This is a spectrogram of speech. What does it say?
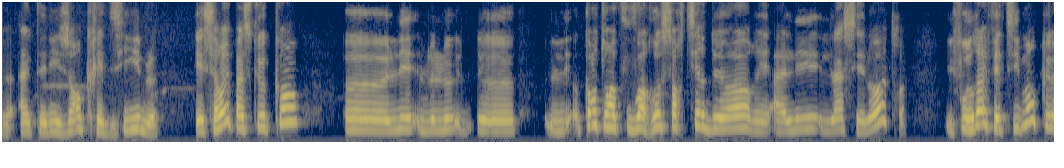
euh, intelligent, crédible. Et c'est vrai parce que quand, euh, les, le, le, euh, les- quand on va pouvoir ressortir dehors et aller l'un chez l'autre, il faudra effectivement que,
